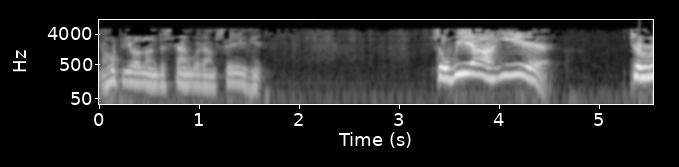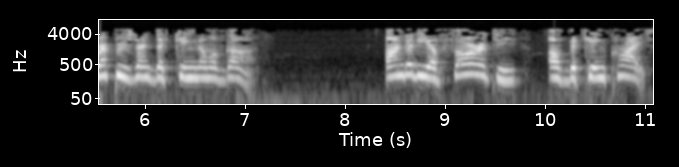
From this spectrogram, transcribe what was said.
I hope you all understand what I'm saying here. So we are here to represent the kingdom of God under the authority of the King Christ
